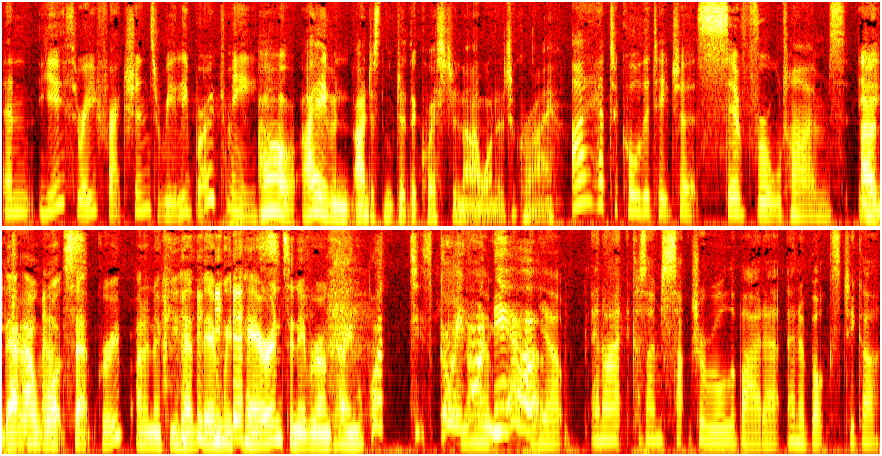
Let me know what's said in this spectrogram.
And year three fractions really broke me. Oh, I even, I just looked at the question and I wanted to cry. I had to call the teacher several times. Oh, that, our maths. WhatsApp group. I don't know if you had them with parents and everyone going, what is going on here? Yep. And I, because I'm such a rule abider and a box ticker,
